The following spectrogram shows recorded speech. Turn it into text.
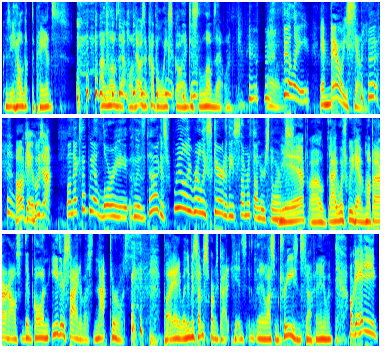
Because he held up the pants. I love that one. That was a couple weeks ago. and I just love that one. Silly. And very silly. Okay, who's up? Well, next up we have Lori, whose dog is really, really scared of these summer thunderstorms. Yep. I'll, I wish we'd have them up at our house. They've gone either side of us, not through us. but anyway, there been some storms got hit. They lost some trees and stuff. And anyway, okay. Hey,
